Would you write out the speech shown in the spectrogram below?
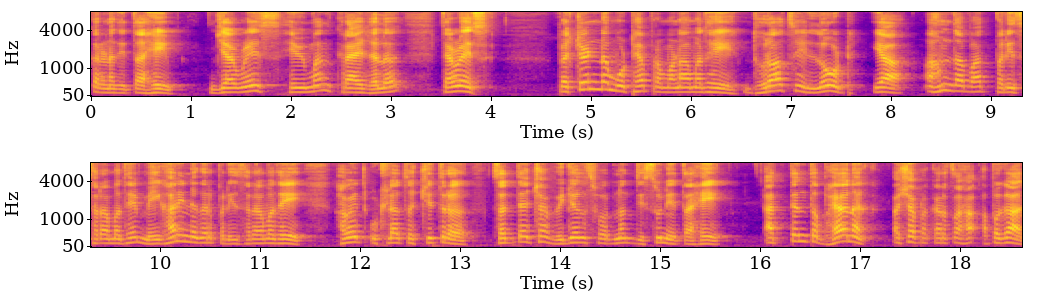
करण्यात येत आहे. ज्यावेळेस हे विमान क्रॅश झालं त्यावेळेस प्रचंड मोठ्या प्रमाणामध्ये धुराचे लोट या अहमदाबाद परिसरामध्ये मेघानी नगर परिसरामध्ये हवेत उठल्याचं चित्र सध्याच्या विज्युअल्सवरनं दिसून येत आहे. अत्यंत भयानक अशा प्रकारचा हा अपघात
